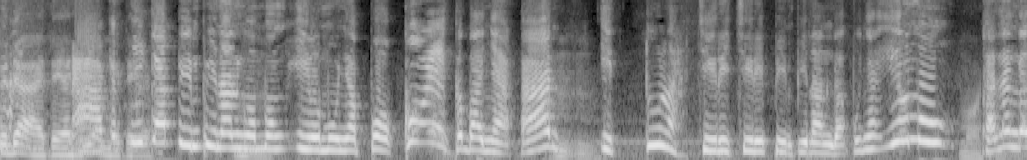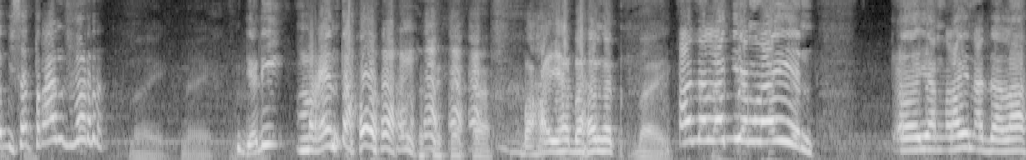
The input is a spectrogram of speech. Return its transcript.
sudah itu ya Nah, diam gitu ya. ketika pimpinan ngomong ilmunya pokoknya kebanyakan, itulah ciri-ciri pimpinan nggak punya ilmu Masya karena nggak bisa transfer. Baik, baik. Jadi merentah orang, bahaya banget. Baik. Ada lagi yang lain. Eh, yang lain adalah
